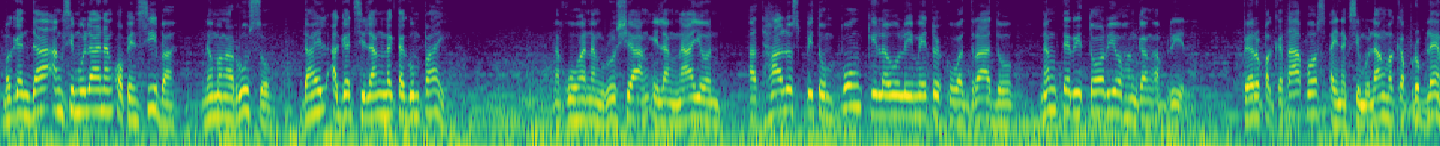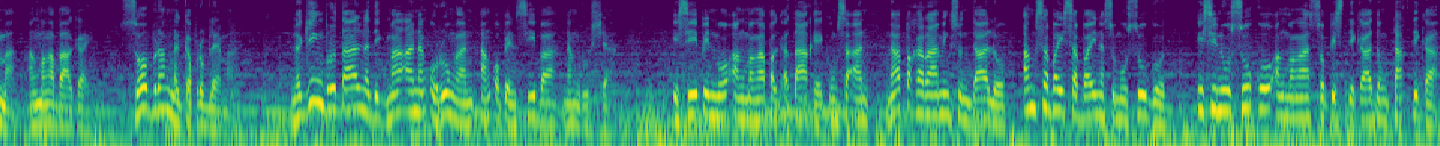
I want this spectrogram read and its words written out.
Maganda ang simula ng opensiba ng mga Ruso dahil agad silang nagtagumpay. Nakuha ng Rusya ang ilang nayon at halos 70 kilometer kwadrado ng teritoryo hanggang Abril. Pero pagkatapos ay nagsimulang magkaproblema ang mga bagay. Sobrang nagkaproblema. Naging brutal na digmaan ng urungan ang opensiba ng Rusya. Isipin mo ang mga pag-atake kung saan napakaraming sundalo ang sabay-sabay na sumusugod, isinusuko ang mga sopistikadong taktika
